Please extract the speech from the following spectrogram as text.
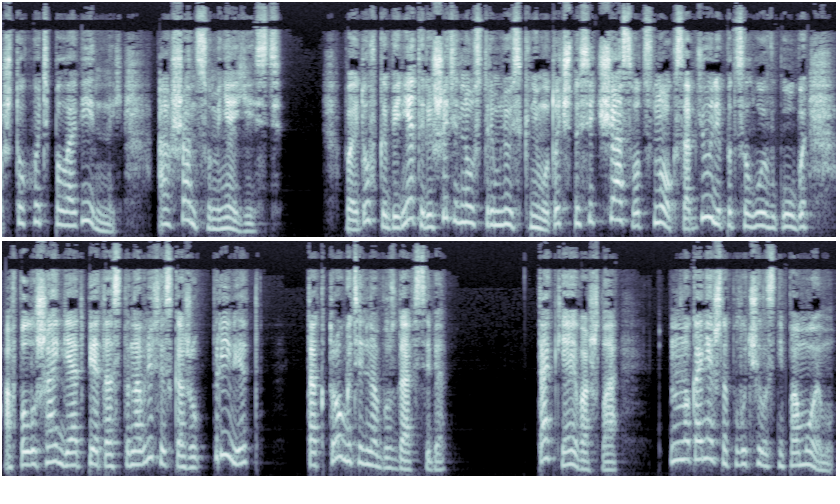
что хоть половинный, а шанс у меня есть. Войду в кабинет и решительно устремлюсь к нему. Точно сейчас вот с ног собью или поцелую в губы, а в полушаге от пета остановлюсь и скажу «Привет», так трогательно обуздав себя. Так я и вошла. Но, конечно, получилось не по-моему.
